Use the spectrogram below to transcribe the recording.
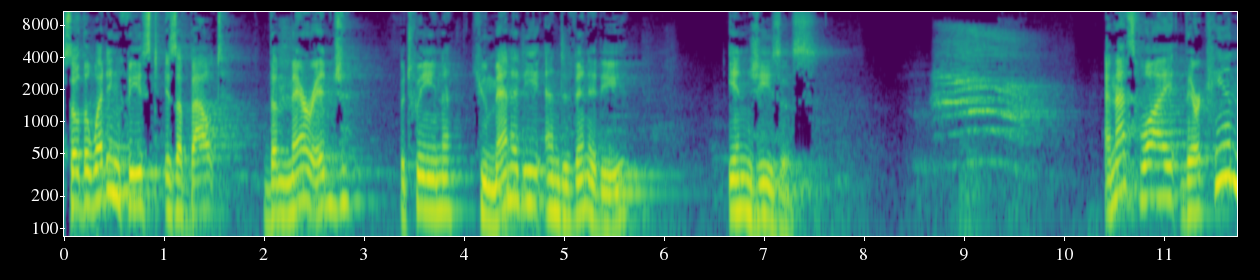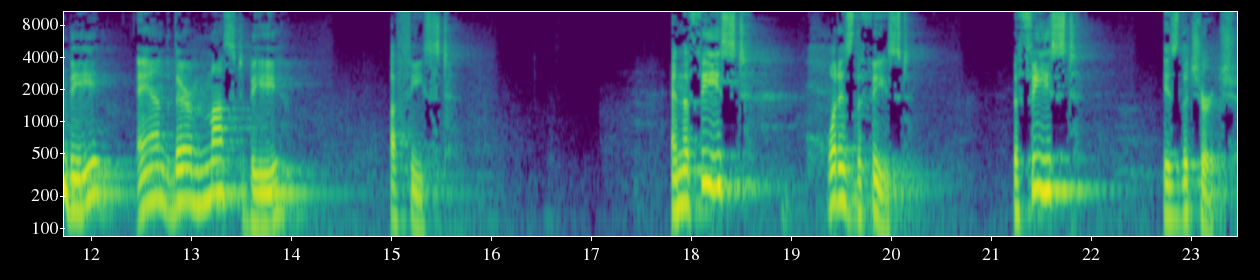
So the wedding feast is about the marriage between humanity and divinity in Jesus. And that's why there can be and there must be a feast. And the feast, what is the feast? The feast is the church.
